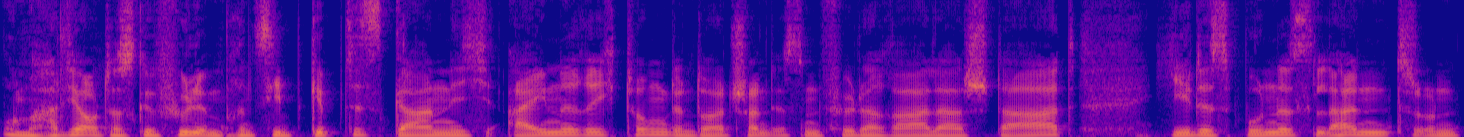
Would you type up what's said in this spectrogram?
Und man hat ja auch das Gefühl, im Prinzip gibt es gar nicht eine Richtung, denn Deutschland ist ein föderaler Staat. Jedes Bundesland und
